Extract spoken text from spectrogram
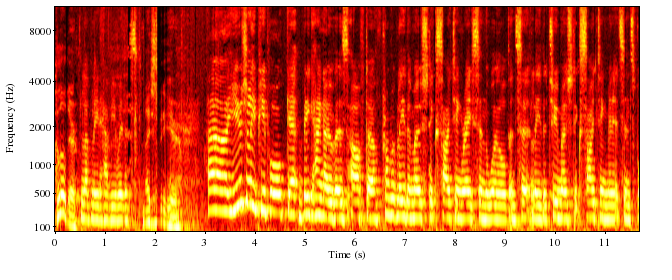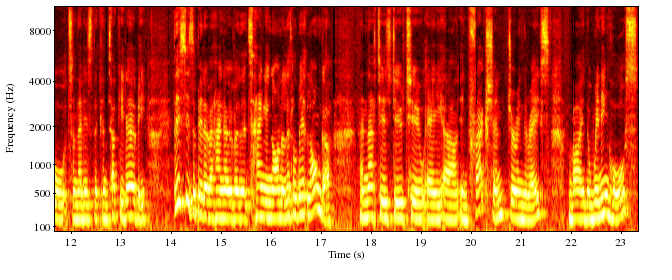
Hello there. Lovely to have you with us. Nice to be here. Uh, usually, people get big hangovers after probably the most exciting race in the world, and certainly the two most exciting minutes in sports, and that is the Kentucky Derby. This is a bit of a hangover that's hanging on a little bit longer, and that is due to a uh, infraction during the race by the winning horse.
